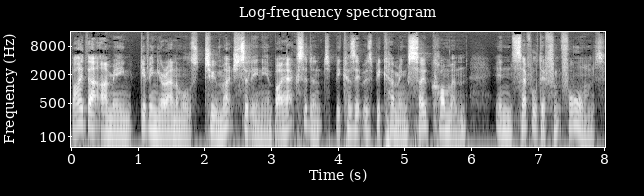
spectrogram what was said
By that I mean giving your animals too much selenium by accident because it was becoming so common in several different forms.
